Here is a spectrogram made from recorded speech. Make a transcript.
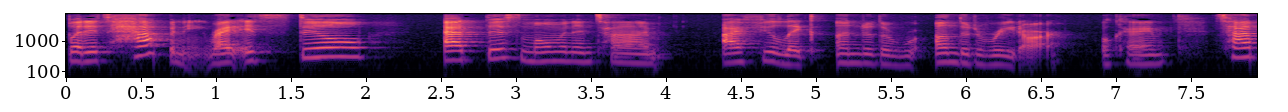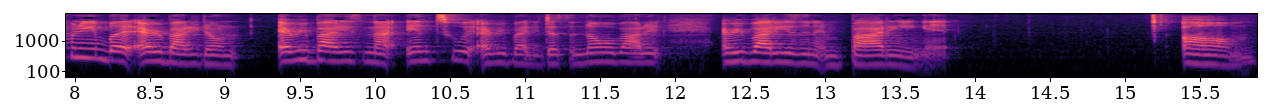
But it's happening right? It's still at this moment in time i feel like under the under the radar okay? It's happening but everybody don't everybody's not into it. Everybody doesn't know about it. Everybody isn't embodying it. Um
